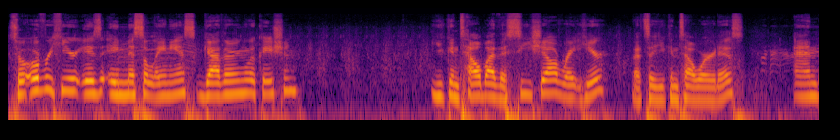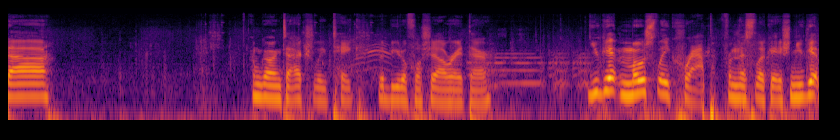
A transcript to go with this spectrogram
So over here is a miscellaneous gathering location. You can tell by the seashell right here. That's how you can tell where it is. And uh, I'm going to actually take the beautiful shell right there you get mostly crap from this location. You get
